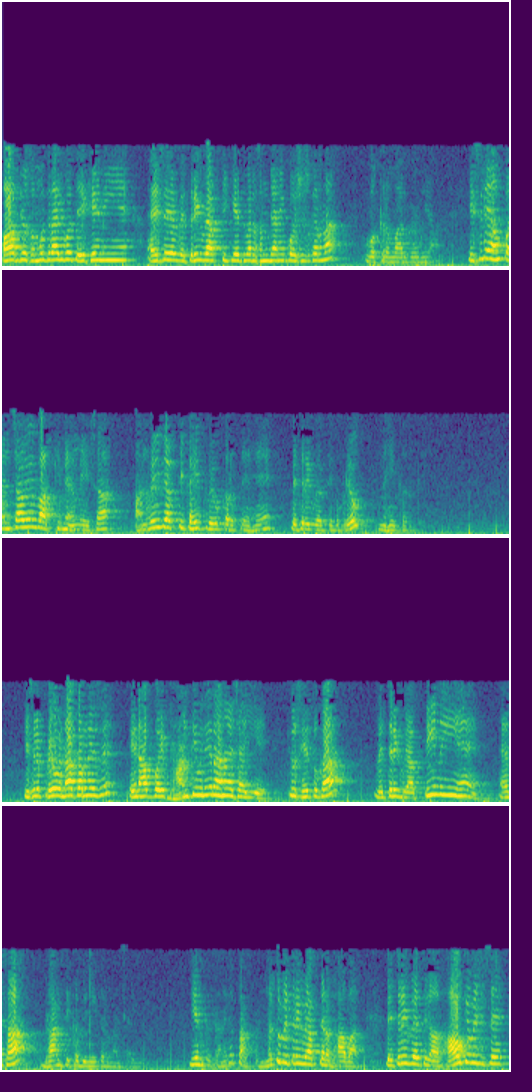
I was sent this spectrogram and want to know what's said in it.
और जो समुद्र आदि को देखे नहीं है, ऐसे व्यतिरिक्त व्याप्ति के द्वारा समझाने की कोशिश करना वक्र मार्ग हो गया। इसलिए हम पंचावय वाक्य में हमेशा अन्वय व्याप्ति का ही प्रयोग करते हैं व्यतिरिक व्याप्ति का प्रयोग नहीं करते। इसलिए प्रयोग ना करने से, लेकिन आपको एक भ्रांति में नहीं रहना चाहिए कि उस हेतु का व्यतिरिक व्याप्ति नहीं है। ऐसा भ्रांति कभी नहीं करना चाहिए। ये इनका कहने का तात्पर्य। न तो व्यतिरिक व्याप्ति अभाव व्यतिरिक व्यक्ति का अभाव की वजह से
